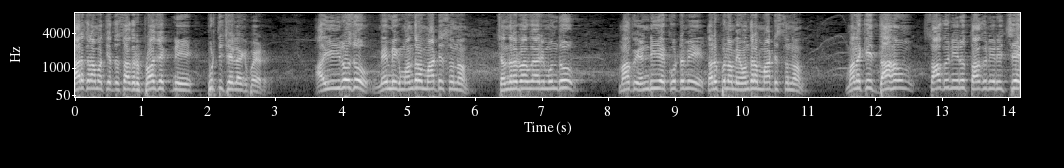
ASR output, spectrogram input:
తారక రామ తీర్థసాగర్ ప్రాజెక్ట్ని పూర్తి చేయలేకపోయాడు. ఈరోజు మేము మీకు మందరం మాటిస్తున్నాం. చంద్రబాబు గారి ముందు మాకు ఎన్డీఏ కూటమి తరపున మేమందరం మాటిస్తున్నాం. మనకి దాహం సాగునీరు తాగునీరు ఇచ్చే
